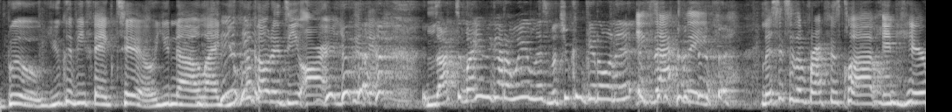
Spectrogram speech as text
"Boo, you could be fake too." You know, like you could go to DR and you could get Dr. Miami got a wait list, but you can get on it. exactly. Listen to the Breakfast Club and hear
